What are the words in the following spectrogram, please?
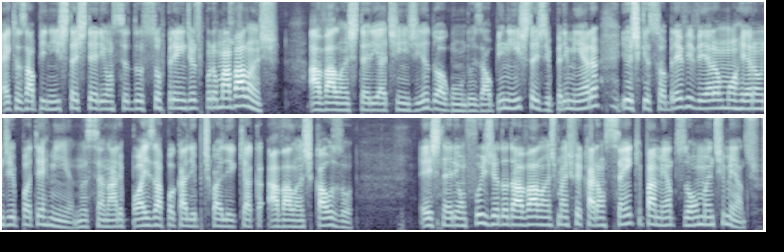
é que os alpinistas teriam sido surpreendidos por uma avalanche. A avalanche teria atingido algum dos alpinistas de primeira e os que sobreviveram morreram de hipotermia, no cenário pós-apocalíptico ali que a avalanche causou. Eles teriam fugido da avalanche, mas ficaram sem equipamentos ou mantimentos.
